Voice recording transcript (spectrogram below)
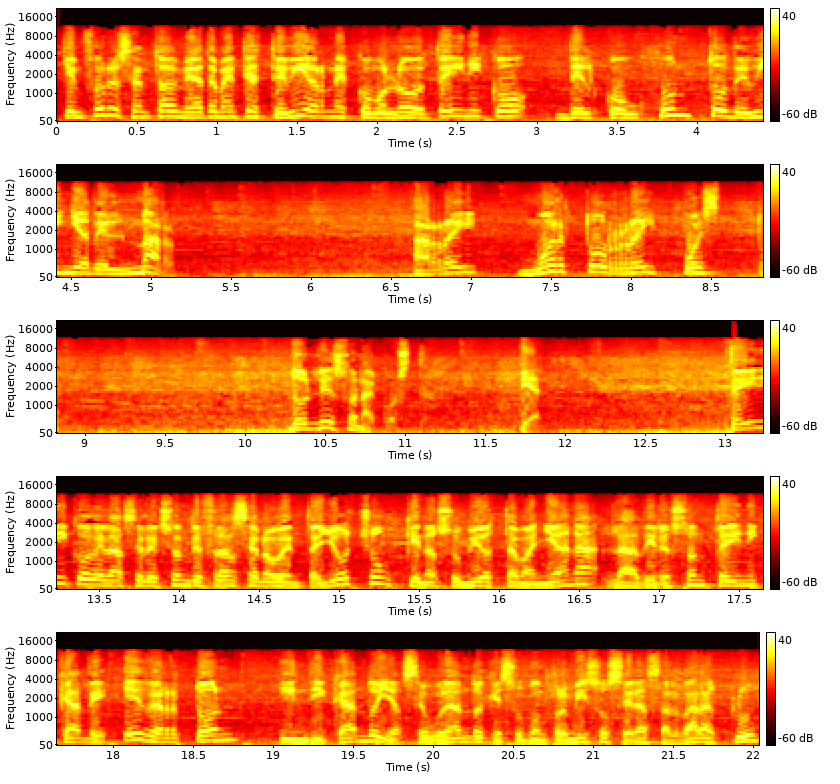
quien fue presentado inmediatamente este viernes como el nuevo técnico del conjunto de Viña del Mar. A rey muerto, rey puesto. Don Nelson Acosta. Bien. Técnico de la selección de Francia 98, quien asumió esta mañana la dirección técnica de Everton, indicando y asegurando que su compromiso será salvar al club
